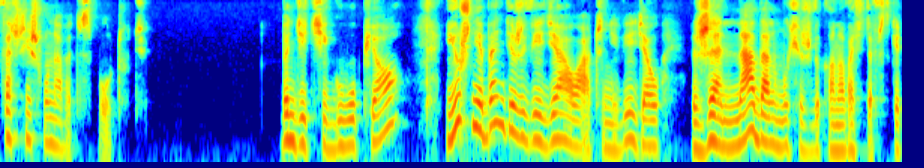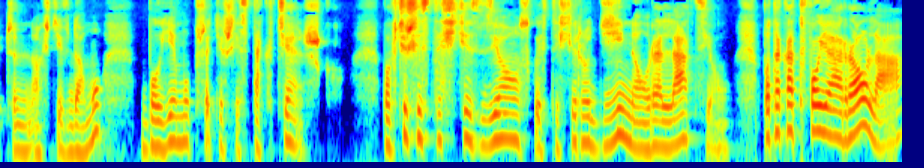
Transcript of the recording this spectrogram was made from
zaczniesz mu nawet współczuć. Będzie ci głupio, już nie będziesz wiedziała, czy nie wiedział, że nadal musisz wykonywać te wszystkie czynności w domu, bo jemu przecież jest tak ciężko. Bo przecież jesteście w związku, rodziną, relacją, bo taka twoja rola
